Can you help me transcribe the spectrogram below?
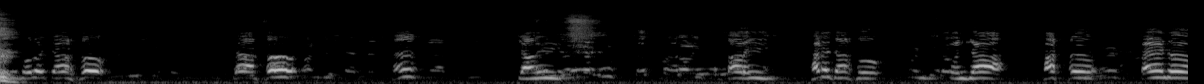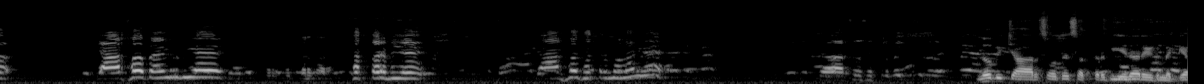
ਦੀ ਬੋਲੋ 400 400 ਹੈ 40 45 450 50 60 65 465 ਰੁਪਏ 70 ਰੁਪਏ 470 ਮੋਲਾਂਗੇ 470 ਭਾਈ ਲੋ ਵੀ 400 ਤੇ 70 ਰੁਪਏ ਦਾ ਰੇਟ ਲੱਗਿਆ।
